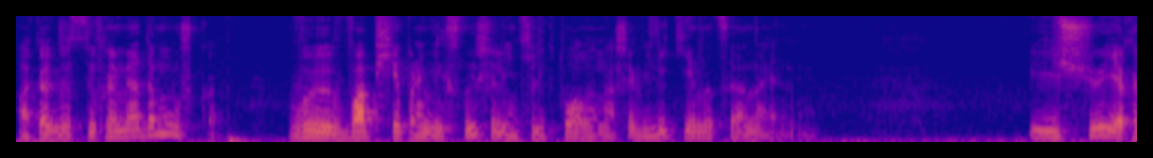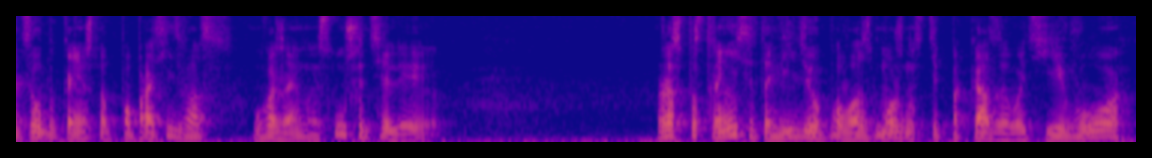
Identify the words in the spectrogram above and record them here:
А как же с цифрами Адамушка? Вы вообще про них слышали, интеллектуалы наши, великие национальные? И еще я хотел бы, конечно, попросить вас, уважаемые слушатели, распространить это видео по возможности, показывать его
